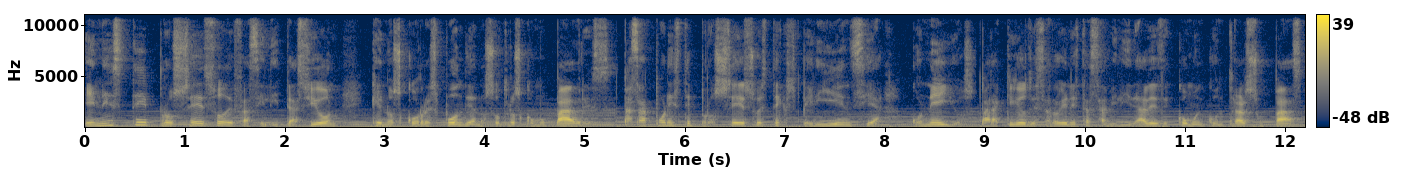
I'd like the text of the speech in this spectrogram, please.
en este proceso de facilitación que nos corresponde a nosotros como padres, pasar por este proceso, esta experiencia con ellos, para que ellos desarrollen estas habilidades de cómo encontrar su paz,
